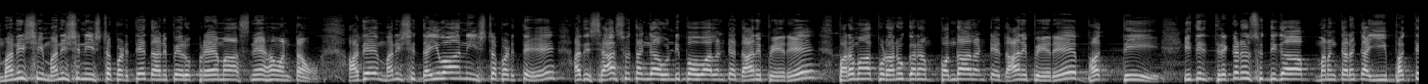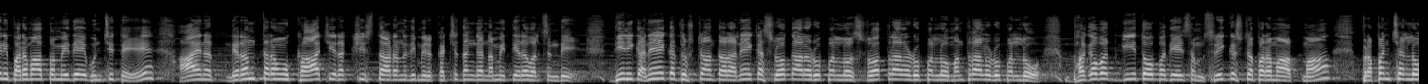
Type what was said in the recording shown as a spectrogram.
మనిషి మనిషిని ఇష్టపడితే దాని పేరు ప్రేమ స్నేహం అంటాం. అదే మనిషి దైవాన్ని ఇష్టపడితే అది శాశ్వతంగా ఉండిపోవాలంటే దాని పేరే పరమాత్ముడు అనుగ్రహం పొందాలి పొందాలంటే దాని పేరే భక్తి. ఇది త్రికణ శుద్ధిగా మనం కనుక ఈ భక్తిని పరమాత్మ మీదే ఉంచితే ఆయన నిరంతరం కాచి రక్షిస్తాడన్నది మీరు ఖచ్చితంగా నమ్మి తీరవలసింది. దీనికి అనేక దృష్టాంతాలు అనేక శ్లోకాల రూపంలో స్తోత్రాల రూపంలో మంత్రాల రూపంలో భగవద్గీతోపదేశం శ్రీకృష్ణ పరమాత్మ ప్రపంచంలో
